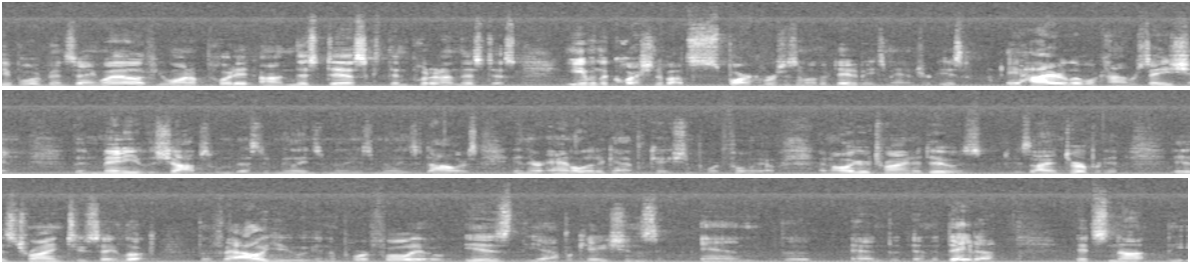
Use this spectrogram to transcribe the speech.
people have been saying, well, if you want to put it on this disk, then put it on this disk. Even the question about Spark versus some other database manager is a higher level conversation than many of the shops who invested millions and millions and millions of dollars in their analytic application portfolio. And all you're trying to do is, as I interpret it, is trying to say, look, the value in the portfolio is the applications and the, and the, and the data, it's not the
